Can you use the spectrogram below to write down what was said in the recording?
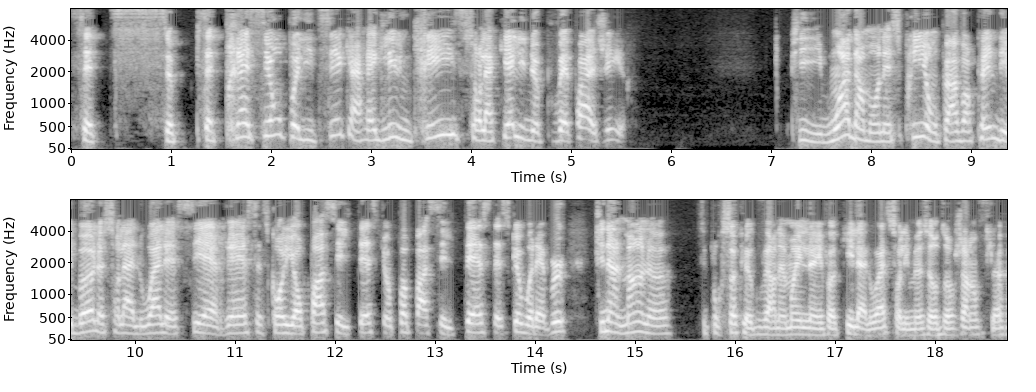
cette, ce- cette pression politique à régler une crise sur laquelle il ne pouvait pas agir. Puis moi, dans mon esprit, on peut avoir plein de débats sur la loi, le CRS, est-ce qu'ils ont passé le test, ils n'ont pas passé le test, est-ce que whatever. Finalement, là, c'est pour ça que le gouvernement il a invoqué la loi sur les mesures d'urgence. Là.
